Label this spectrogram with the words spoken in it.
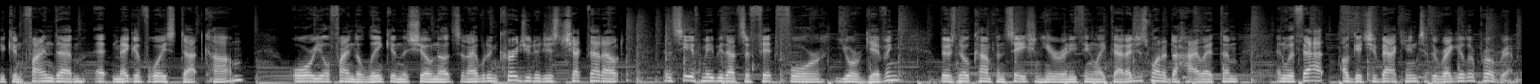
You can find them at megavoice.com or you'll find a link in the show notes. And I would encourage you to just check that out and see if maybe that's a fit for your giving. There's no compensation here or anything like that. I just wanted to highlight them. And with that, I'll get you back into the regular program.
